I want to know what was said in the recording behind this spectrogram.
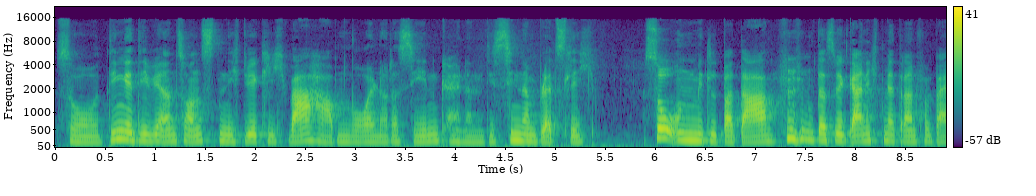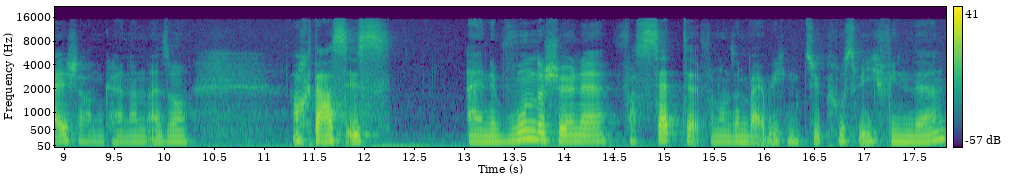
So Dinge, die wir ansonsten nicht wirklich wahrhaben wollen oder sehen können, die sind dann plötzlich so unmittelbar da, dass wir gar nicht mehr dran vorbeischauen können. Also auch das ist eine wunderschöne Facette von unserem weiblichen Zyklus, wie ich finde.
